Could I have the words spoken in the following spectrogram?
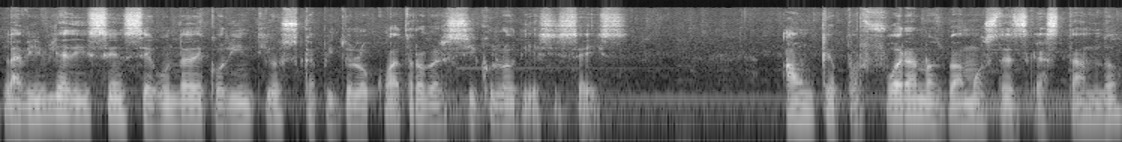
La Biblia dice en 2 de Corintios capítulo 4 versículo 16, Aunque por fuera nos vamos desgastando,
